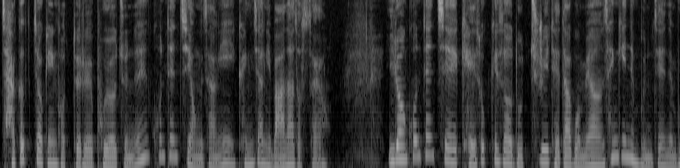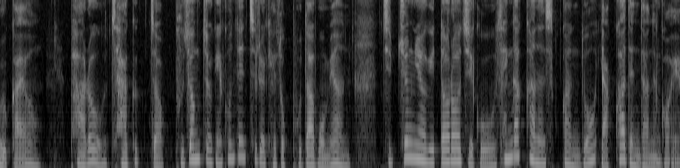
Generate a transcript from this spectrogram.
자극적인 것들을 보여주는 콘텐츠 영상이 굉장히 많아졌어요. 이런 콘텐츠에 계속해서 노출이 되다 보면 생기는 문제는 뭘까요? 바로 자극적, 부정적인 콘텐츠를 계속 보다 보면 집중력이 떨어지고 생각하는 습관도 약화된다는 거예요.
